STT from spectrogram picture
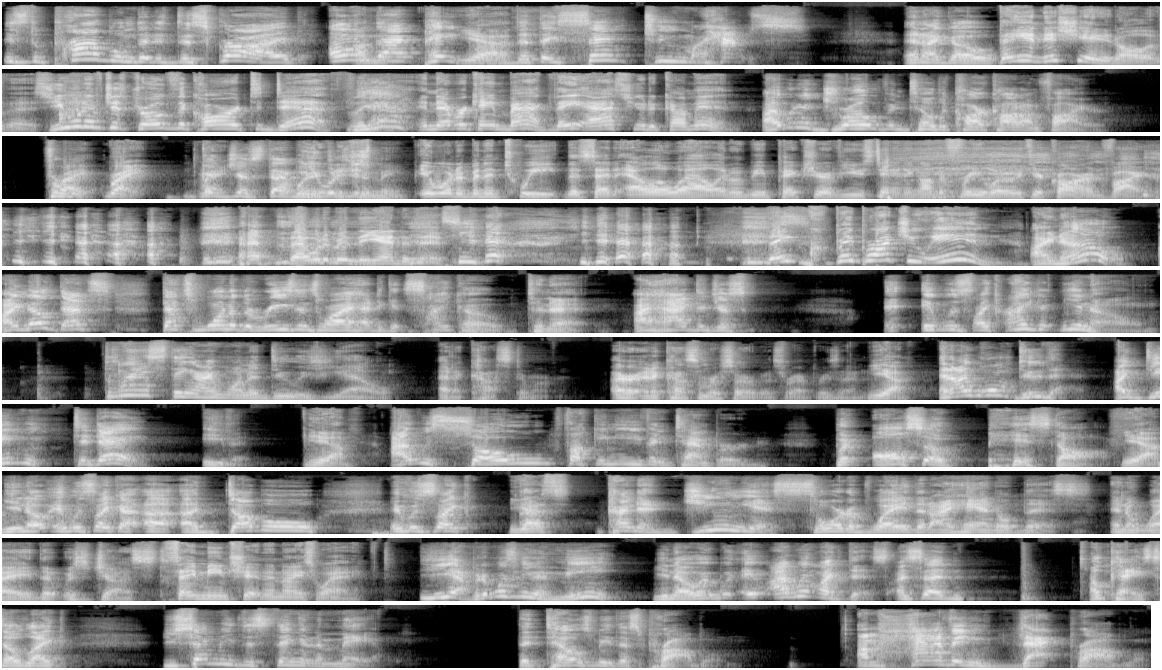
is the problem that is described on, On the- that paper yeah. that they sent to my house And I go, They initiated all of this. You would have just drove the car to death. Like, Yeah. And never came back. They asked you to come in. I would have drove until the car caught on fire. For real. Right. Right. Just that would have just just been me. it would have been a tweet that said LOL and it would be a picture of you standing on the freeway with your car on fire. yeah. That would have been the end of this. Yeah. Yeah. They they brought you in. I know. I know that's that's one of the reasons why I had to get psycho today. I had to just it, it was like I you know, the last thing I want to do is yell at a customer or at a customer service representative. Yeah. And I won't do that. I didn't today even. Yeah. I was so fucking even tempered, but also pissed off. Yeah. You know, it was like a, a, a double, it was like You guys kind of genius sort of way that I handled this in a way that was just, say mean shit in a nice way. yeah, but it wasn't even me. You know, it, it, I went like this. I said, okay, so like you sent me this thing in the mail that tells me this problem. I'm having that problem.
